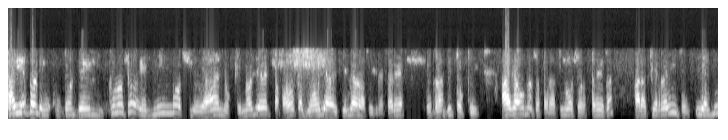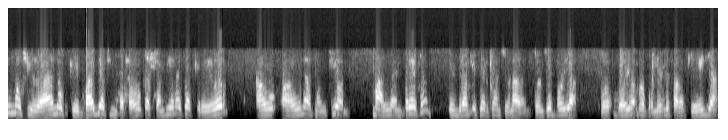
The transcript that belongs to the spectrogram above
Ahí es donde, donde incluso el mismo ciudadano que no lleve el tapabocas, yo voy a decirle a la secretaria de tránsito que haga unos operativos sorpresa para que revisen. Y el mismo ciudadano que vaya sin tapabocas también es acreedor a, a una sanción, más la empresa tendrá que ser sancionada. Entonces voy a voy a proponerle para que ella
